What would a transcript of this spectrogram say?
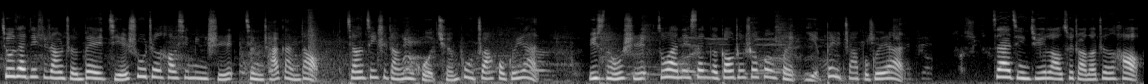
就在金市长准备结束郑浩性命时，警察赶到，将金市长一伙全部抓获归案。与此同时，昨晚那三个高中生混混也被抓捕归案。在警局，老崔找到郑浩，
